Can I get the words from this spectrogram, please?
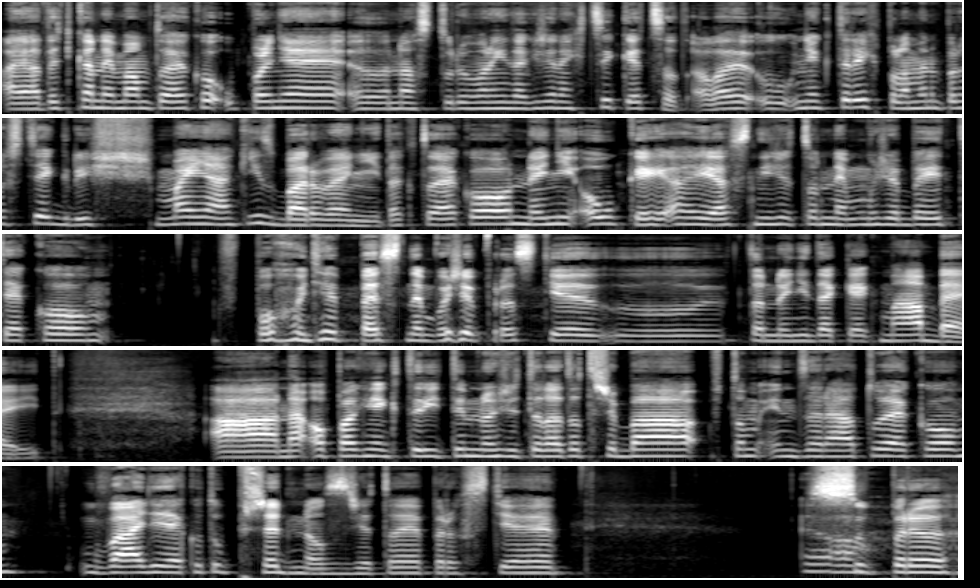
A já teďka nemám to jako úplně uh, nastudovaný, takže nechci kecat, ale u některých plemen prostě, když mají nějaký zbarvení, tak to jako není OK a je jasný, že to nemůže být jako v pohodě pes, nebo že prostě uh, to není tak, jak má být. A naopak některý ty množitele to třeba v tom inzerátu jako uvádějí jako tu přednost, že to je prostě jo. super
